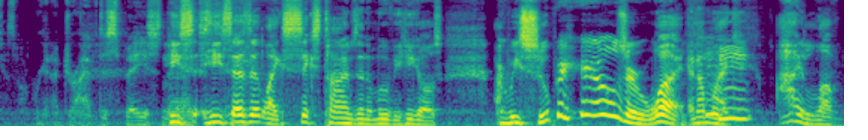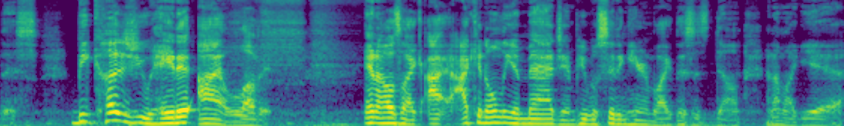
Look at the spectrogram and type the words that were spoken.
Guess what? We're gonna drive to space next. s- he says it like six times in the movie. He goes, "Are we superheroes or what?" And I'm like, mm-hmm. "I love this because you hate it. I love it." And I was like, I, I can only imagine people sitting here and like, this is dumb. And I'm like, yeah.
